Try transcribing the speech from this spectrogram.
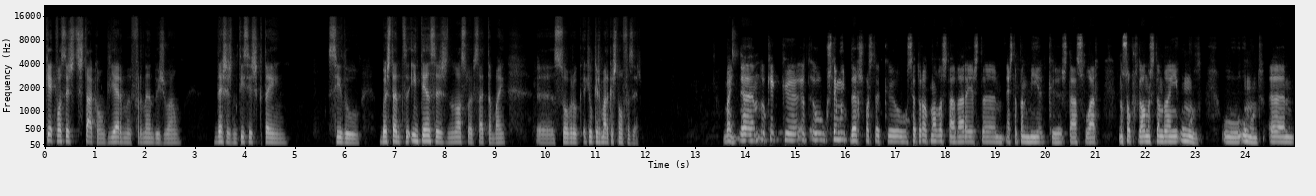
que é que vocês destacam, Guilherme, Fernando e João, destas notícias que têm sido bastante intensas no nosso website também, uh, sobre aquilo que as marcas estão a fazer? Bem, uh, o que é que eu, eu, gostei muito da resposta que o setor automóvel está a dar a esta, esta pandemia que está a assolar não só Portugal, mas também o mundo. O, o mundo. Uh,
